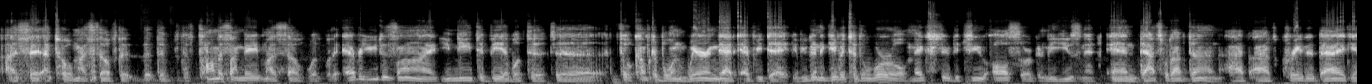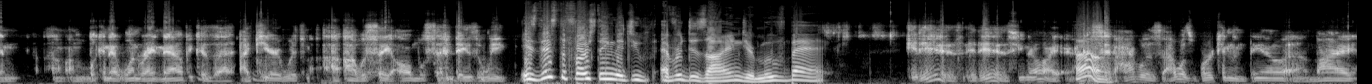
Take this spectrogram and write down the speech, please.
I said I told myself that the, the, the promise I made myself was whatever you design, you need to be able to to feel comfortable in wearing that every day. If you're going to give it to the world, make sure that you also are going to be using it. And that's what I've done. I've I've created a bag and I'm looking at one right now because I, I carry it with me, I, I would say almost seven days a week. Is this the first thing that you've ever designed, your move bag? It is. It is. You know, I, oh. I said I was I was working. You know, uh, my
